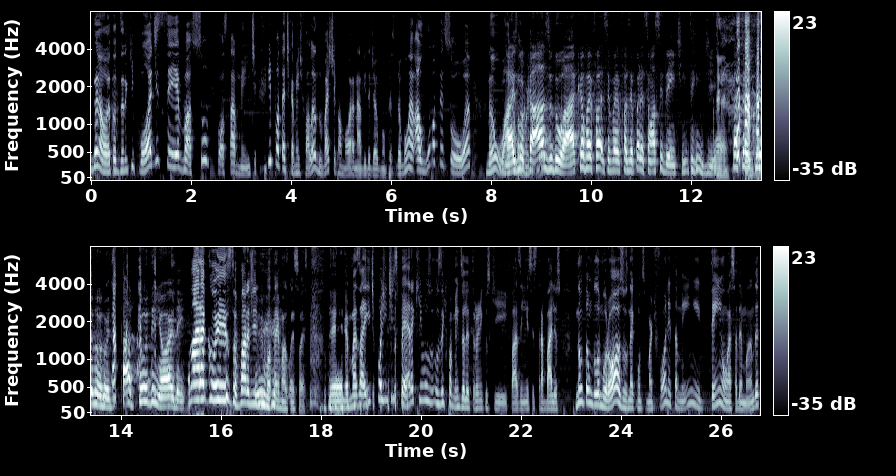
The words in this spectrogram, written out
Não, eu tô dizendo que pode ser, mas supostamente, hipoteticamente falando, vai chegar uma hora na vida de alguma pessoa, de alguma, alguma pessoa, não o Aka. Mas no caso do Aka, vai você vai fazer parecer um acidente, entendi. É. Tá tranquilo, Rudy, tá tudo em ordem. Para com isso, para de me botar em umas lençóis. É, mas aí, tipo, a gente espera que os, os, equipamentos eletrônicos que fazem esses trabalhos não tão glamourosos, né, quanto o smartphone, também tenham essa demanda,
